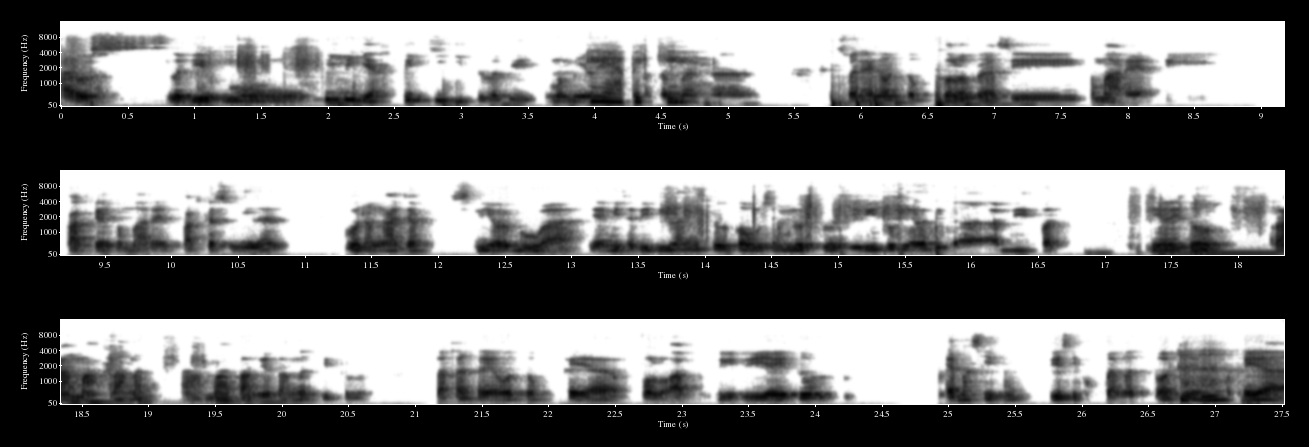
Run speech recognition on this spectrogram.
harus lebih memilih ya picky gitu lebih memilih iya, teman uh, soalnya kan untuk kolaborasi kemarin di part yang kemarin part ke 9 gue udah ngajak senior gue yang bisa dibilang itu kalau misalnya menurut gue sendiri itu dia lebih ke ambivert. Dia itu ramah banget ramah panggil banget gitu bahkan kayak untuk kayak follow up di dia itu emang sibuk dia sibuk banget. Oh dia uh-huh. kayak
